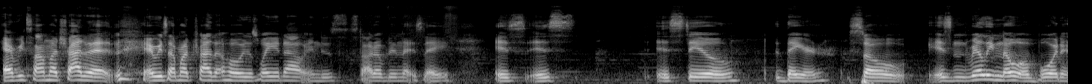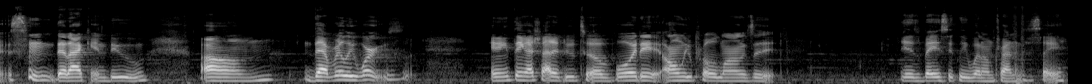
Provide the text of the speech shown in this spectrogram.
every time I try that, every time I try that whole just wait it out and just start over the next day, it's it's it's still there. So it's really no avoidance that I can do um, that really works. Anything I try to do to avoid it only prolongs it. Is basically what I'm trying to say.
